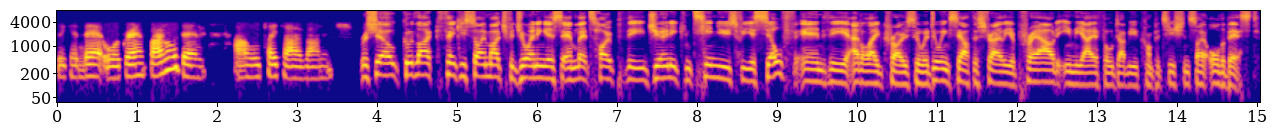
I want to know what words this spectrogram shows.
weekend there, or a grand final, then uh, we'll play to our advantage. Rachelle, good luck. Thank you so much for joining us, and let's hope the journey continues for yourself and the Adelaide Crows, who are doing South Australia proud in the AFLW competition. So, all the best.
